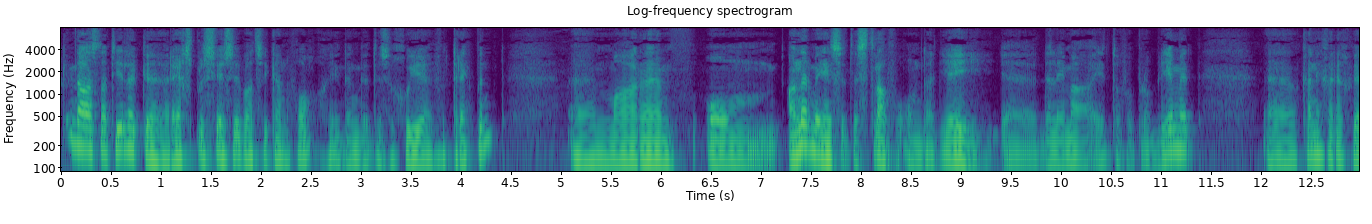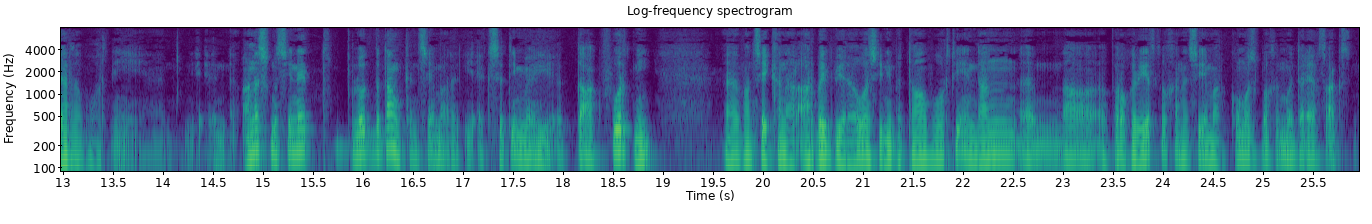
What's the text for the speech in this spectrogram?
Kyk, daar is natuurlik uh, regsprosesse wat sy kan volg. Ek dink dit is 'n goeie vertrekpunt. Ehm uh, maar um, om ander mense te straf omdat jy 'n uh, eh, dilemma het of 'n probleem het, eh uh, kan nie geregverdig word nie. En anders moet jy net bloot bedank en sê maar ek sit nie my taak voort nie. Uh, want sy kan haar arbeid weerhou as sy nie betaal word nie en dan uh, na 'n prokureur toe gaan en sê maar kom ons begin met regsaksie.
